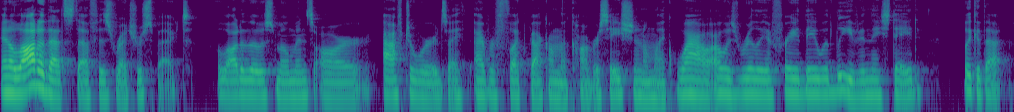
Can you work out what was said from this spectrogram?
And a lot of that stuff is retrospect a lot of those moments are afterwards. I, I reflect back on the conversation. I'm like wow i was really afraid they would leave and they stayed. Look at that.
